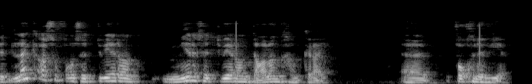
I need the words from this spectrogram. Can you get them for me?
Dit lyk asof ons 'n R2 meer as 'n R2 daling gaan kry uh volgende week.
